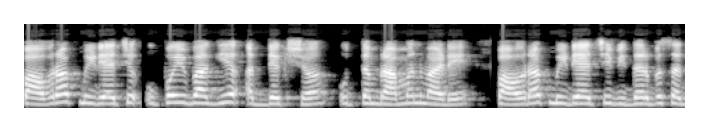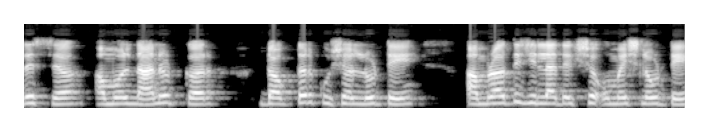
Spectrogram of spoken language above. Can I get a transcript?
पॉवर ऑफ मीडियाचे उपविभागीय अध्यक्ष उत्तम रामनवाडे पॉवर ऑफ मीडियाचे विदर्भ सदस्य अमोल नानोटकर डॉक्टर कुशल लोटे अमरावती जिल्हाध्यक्ष उमेश लोटे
